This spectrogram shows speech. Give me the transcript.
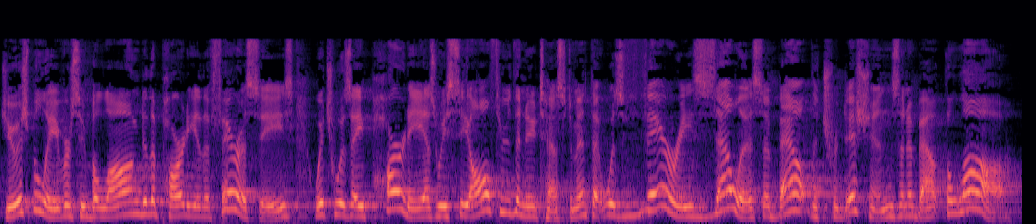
Jewish believers who belonged to the party of the Pharisees, which was a party, as we see all through the New Testament, that was very zealous about the traditions and about the law.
